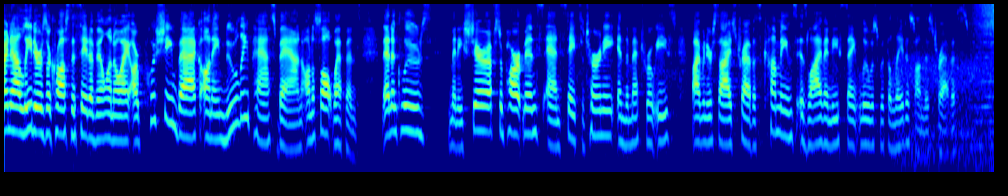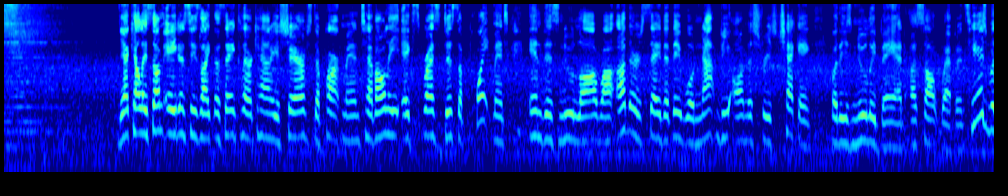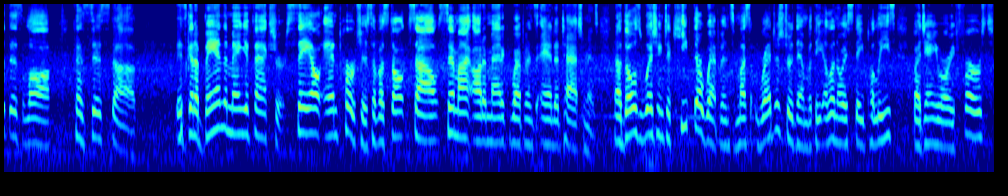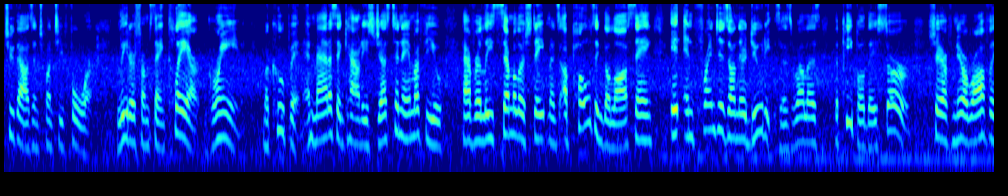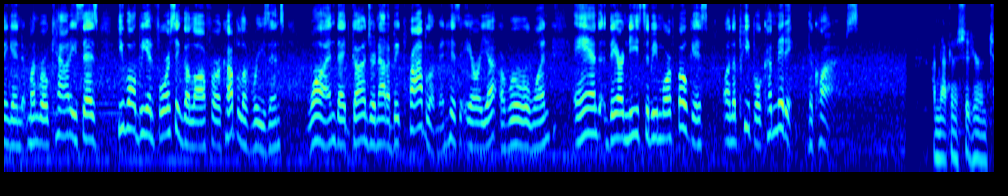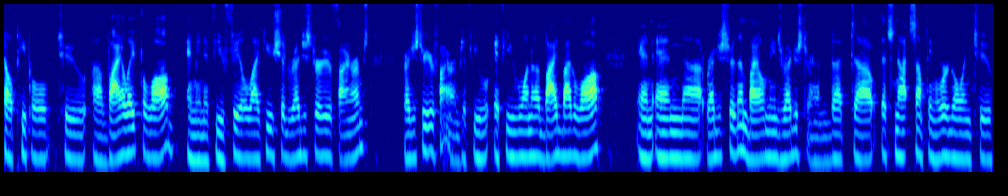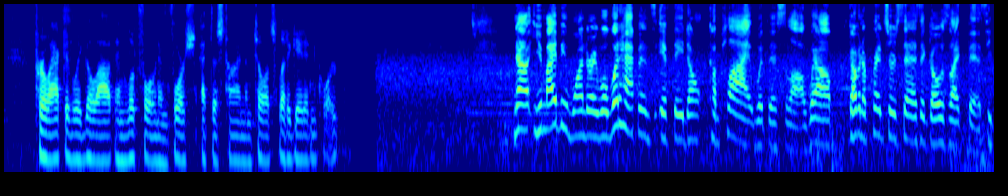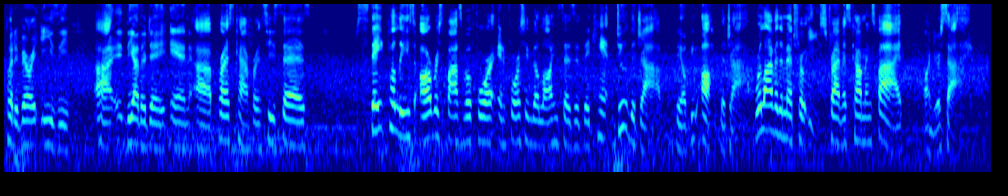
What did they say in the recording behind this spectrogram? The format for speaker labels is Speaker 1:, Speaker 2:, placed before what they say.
Speaker 1: Right now, leaders across the state of Illinois are pushing back on a newly passed ban on assault weapons. That includes many sheriff's departments and state's attorney in the Metro East. Five on your sides, Travis Cummings is live in East St. Louis with the latest on this, Travis.
Speaker 2: Yeah, Kelly, some agencies like the St. Clair County Sheriff's Department have only expressed disappointment in this new law, while others say that they will not be on the streets checking for these newly banned assault weapons. Here's what this law consists of. It's going to ban the manufacture, sale, and purchase of assault-style semi-automatic weapons and attachments. Now, those wishing to keep their weapons must register them with the Illinois State Police by January 1st, 2024. Leaders from St. Clair, Greene, Macoupin, and Madison counties, just to name a few, have released similar statements opposing the law, saying it infringes on their duties as well as the people they serve. Sheriff Neal Rohlfing in Monroe County says he won't be enforcing the law for a couple of reasons. One, that guns are not a big problem in his area, a rural one, and there needs to be more focus on the people committing the crimes.
Speaker 3: I'm not going to sit here and tell people to uh, violate the law. I mean, if you feel like you should register your firearms, register your firearms. If you if you want to abide by the law and and uh, register them, by all means register them. But uh, that's not something we're going to proactively go out and look for and enforce at this time until it's litigated in court.
Speaker 2: Now, you might be wondering, well, what happens if they don't comply with this law? Well, Governor Pritzker says it goes like this. He put it very easy uh, the other day in a press conference. He says, state police are responsible for enforcing the law. He says if they can't do the job, they'll be off the job. We're live in the Metro East. Travis Cummings, 5 on your side.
